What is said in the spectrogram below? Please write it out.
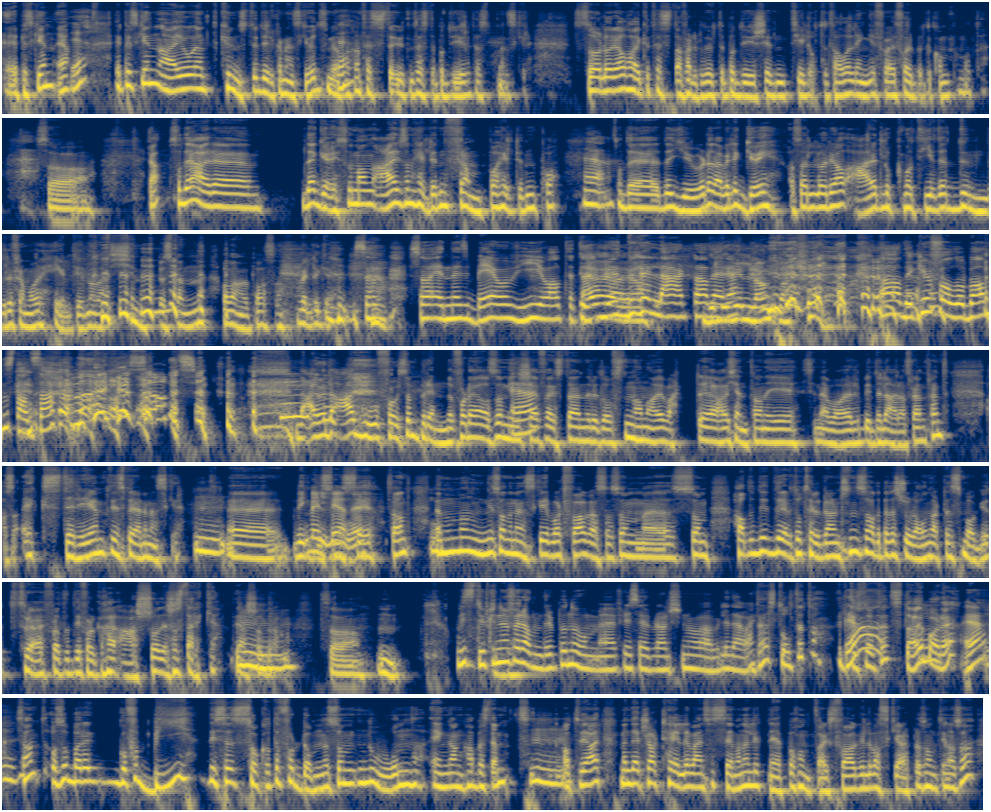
Episkin, ja. Yeah. Episkin er jo et kunstig dyrka menneskehud som gjør at man kan teste uten å teste på dyr. teste på mennesker. Så L'Oreal har ikke testa ferdigprodukter på dyr siden til 80-tallet, lenge før forbudet kom. på en måte. Så, ja, så det er, eh, det er gøy. Så man er liksom hele tiden frampå, hele tiden på. Ja. Og det, det gjør det. Det er veldig gøy. Altså, L'Oreal er et lokomotiv. Det dundrer fremover hele tiden, og det er kjempespennende å være med på. Altså. Veldig gøy. Så, så NSB og Vy og alt dette Ja, ja, ble lært av Det dere. ligger langt bak. Da hadde ikke Follobanen stansa. Nei, ikke sant? Nei, men det er gode folk som brenner for det. Altså, min sjef Øystein Rudolfsen han har jo vært, jeg har kjent han i, siden jeg var, begynte å lære av ham. omtrent. Altså, ekstremt inspirerende mennesker. Mm. Eh, som enig. sier, sant? Det er mange sånne mennesker i vårt fag. Altså, som, eh, som Hadde de drevet hotellbransjen, så hadde Peder Stordalen vært en smågutt. tror jeg, For at de folka her er så, de er så sterke. De er så bra. Mm. Så mm. Hvis du kunne forandre på noe med frisørbransjen, hva ville det vært? Det er stolthet, da. Ja. stolthet. Det er jo bare det. Ja. Og så bare gå forbi disse såkalte fordommene som noen en gang har bestemt Mm. at vi er. Men det er klart hele veien så ser man jo litt ned på håndverksfag eller vaskehjelper og sånne ting også.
